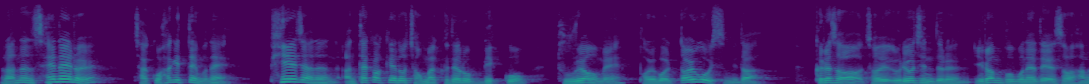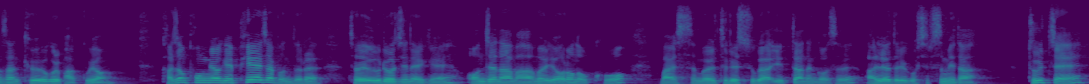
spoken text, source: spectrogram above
라는 세뇌를 자꾸 하기 때문에 피해자는 안타깝게도 정말 그대로 믿고 두려움에 벌벌 떨고 있습니다. 그래서 저희 의료진들은 이런 부분에 대해서 항상 교육을 받고요. 가정폭력의 피해자분들은 저희 의료진에게 언제나 마음을 열어놓고 말씀을 드릴 수가 있다는 것을 알려드리고 싶습니다. 둘째,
